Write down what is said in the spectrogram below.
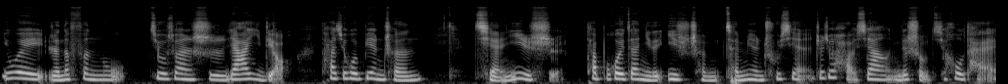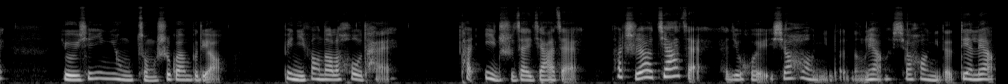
因为人的愤怒就算是压抑掉，它就会变成潜意识。它不会在你的意识层层面出现，这就好像你的手机后台有一些应用总是关不掉，被你放到了后台，它一直在加载，它只要加载，它就会消耗你的能量，消耗你的电量。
